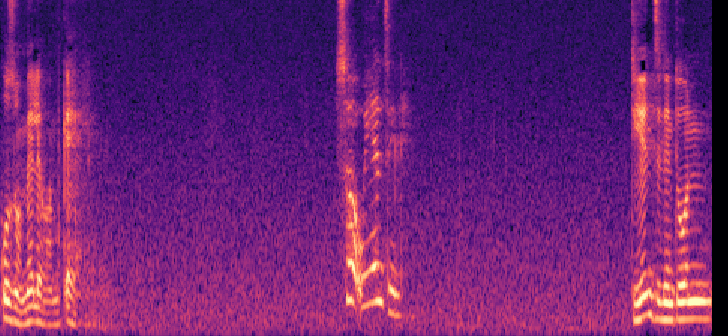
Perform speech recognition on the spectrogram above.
kuzomele wamkele. So uyenzile? ndiyenzile ntoni?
